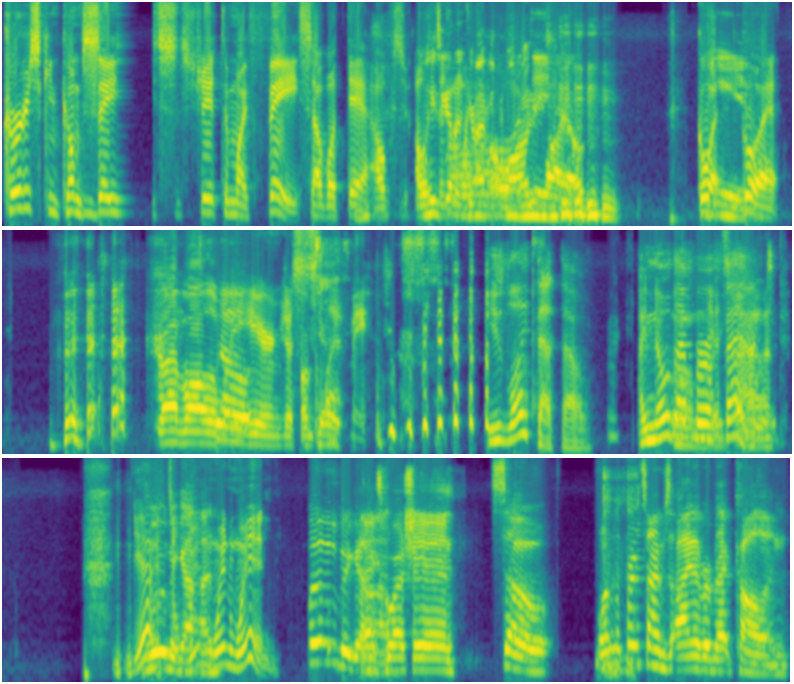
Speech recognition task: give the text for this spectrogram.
Curtis can come say s- shit to my face. How about that? I'll, I'll Oh, he's gonna I'll- drive a long damn. while. Go ahead. Go ahead. Drive all the So- way here and just Okay. slap me. You'd like that though. I know that Oh, for a yes, fact. Yeah, it's a win-win-win. Moving on. Next question. So, one of the first times I ever met Colin,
